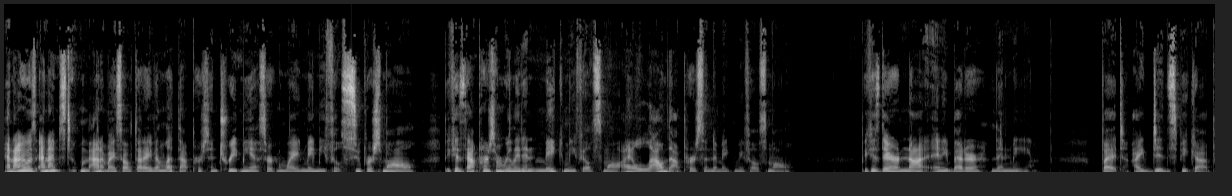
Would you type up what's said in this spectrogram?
And I was, and I'm still mad at myself that I even let that person treat me a certain way and made me feel super small because that person really didn't make me feel small. I allowed that person to make me feel small because they're not any better than me. But I did speak up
